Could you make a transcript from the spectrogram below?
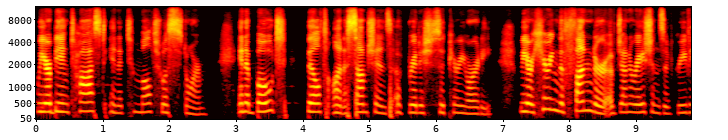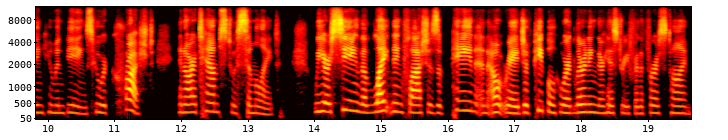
We are being tossed in a tumultuous storm, in a boat built on assumptions of British superiority. We are hearing the thunder of generations of grieving human beings who were crushed in our attempts to assimilate. We are seeing the lightning flashes of pain and outrage of people who are learning their history for the first time.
